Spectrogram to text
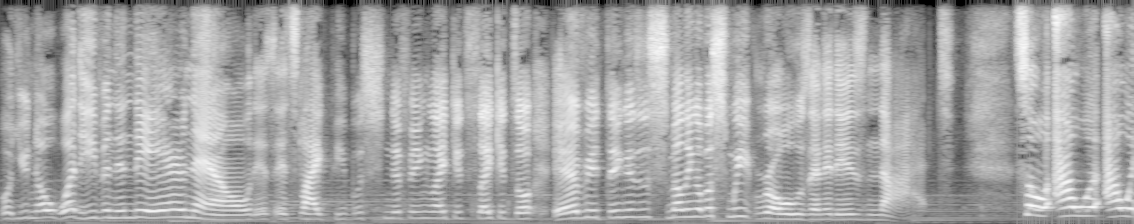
Well, you know what? Even in the air now, it's, it's like people sniffing like it's like it's all everything is a smelling of a sweet rose, and it is not. So our our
